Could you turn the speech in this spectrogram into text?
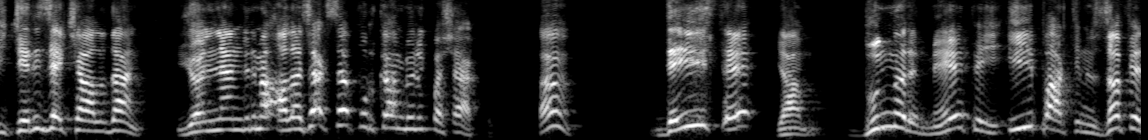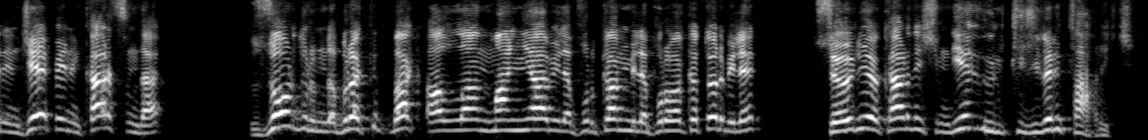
bir geri zekalıdan yönlendirme alacaksa Furkan Bölükbaşı haklı. Mı? Değilse ya bunları MHP'yi, İyi Parti'nin, Zafer'in, CHP'nin karşısında zor durumda bırakıp bak Allah'ın manyağı bile, Furkan bile, provokatör bile söylüyor kardeşim diye ülkücüleri tahrik.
